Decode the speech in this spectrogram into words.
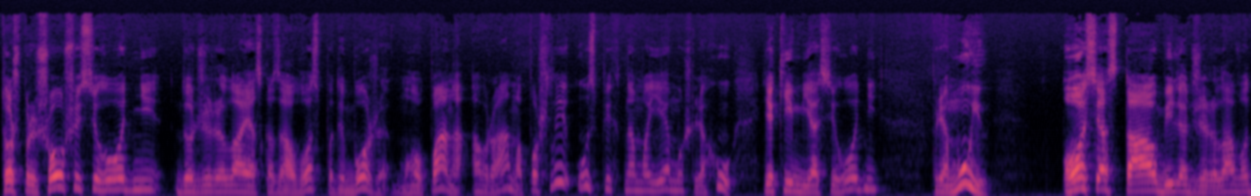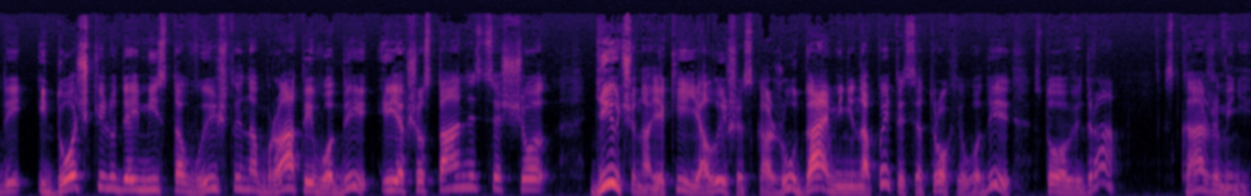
Тож, прийшовши сьогодні до джерела, я сказав: Господи Боже, мого пана Авраама, пошли успіх на моєму шляху, яким я сьогодні прямую. Ось я став біля джерела води, і дочки людей міста вийшли набрати води. І якщо станеться, що дівчина, якій я лише скажу, дай мені напитися трохи води з того відра, скаже мені,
